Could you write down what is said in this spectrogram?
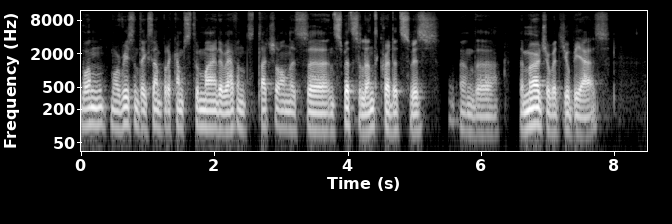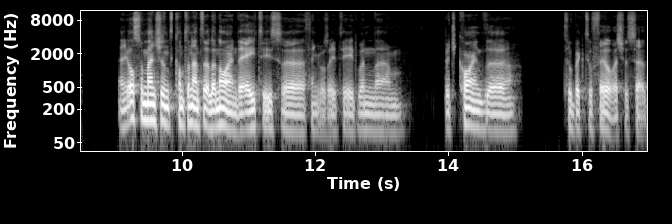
one more recent example that comes to mind that we haven't touched on is uh, in Switzerland, Credit Suisse and uh, the merger with UBS. And you also mentioned Continental Illinois in the 80s, uh, I think it was 88, when um, which coined the too big to fail, as you said.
